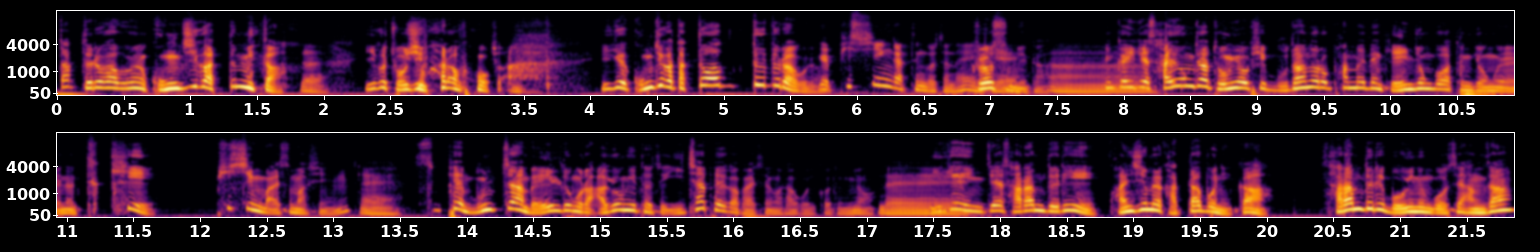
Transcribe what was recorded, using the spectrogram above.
딱 들어가 보면 공지가 뜹니다. 네. 이거 조심하라고. 저- 아, 이게 공지가 딱 떠, 뜨더라고요. 이게 피싱 같은 거잖아요. 이게. 그렇습니다. 아. 그러니까 이게 사용자 동의 없이 무단으로 판매된 개인정보 같은 경우에는 특히 피싱 말씀하신 네. 스팸, 문자, 메일 등으로 악용이 돼서 2차 피해가 발생을 하고 있거든요. 네. 이게 이제 사람들이 관심을 갖다 보니까 사람들이 모이는 곳에 항상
